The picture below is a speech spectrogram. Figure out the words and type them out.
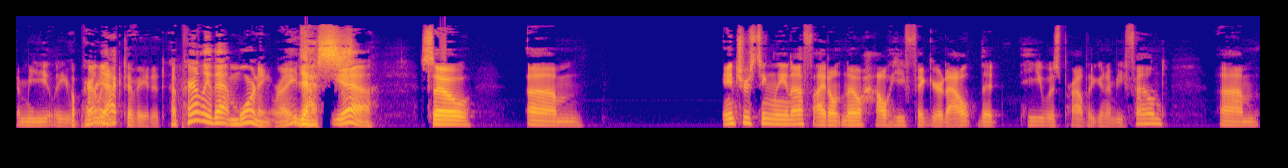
immediately Apparently- reactivated. Apparently that morning, right? Yes. Yeah. So, um, interestingly enough, I don't know how he figured out that he was probably going to be found. Um,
